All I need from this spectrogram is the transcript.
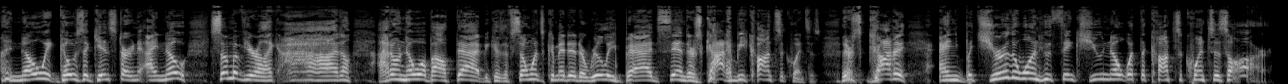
I know it goes against our, I know some of you are like, ah, I don't, I don't know about that because if someone's committed a really bad sin, there's gotta be consequences. There's gotta, and, but you're the one who thinks you know what the consequences are.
